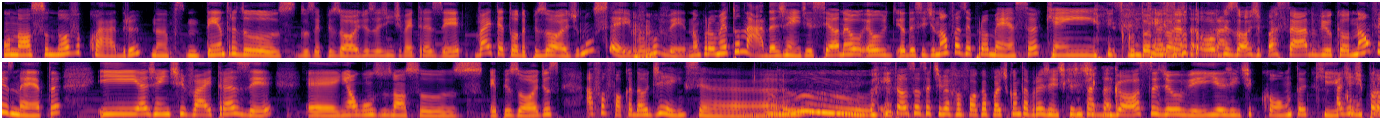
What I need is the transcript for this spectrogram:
o nosso novo quadro. Dentro dos, dos episódios, a gente vai trazer. Vai ter todo episódio? Não sei, vamos ver. Não prometo nada, gente. Esse ano eu, eu, eu decidi não fazer promessa. Quem, Escutou o quem episódio escutou o passado. episódio passado viu que eu não fiz meta. E a gente vai trazer, é, em alguns dos nossos episódios, a fofoca da audiência. Uh! Então, se você tiver fofoca, pode contar pra gente, que a gente gosta de ouvir e a gente conta aqui. A com gente toda-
